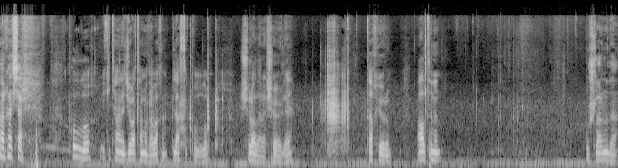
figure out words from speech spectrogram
Arkadaşlar pullu iki tane civatamı da bakın plastik pullu şuralara şöyle takıyorum. Altının burçlarını da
